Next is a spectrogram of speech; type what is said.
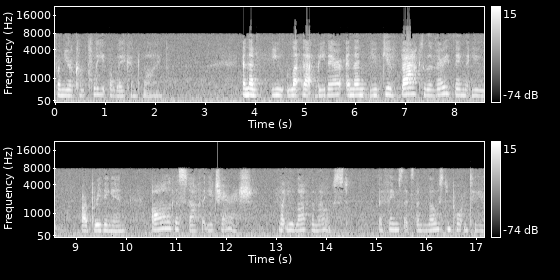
from your complete awakened mind. And then you let that be there, and then you give back to the very thing that you are breathing in all of the stuff that you cherish, what you love the most the things that's the most important to you.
